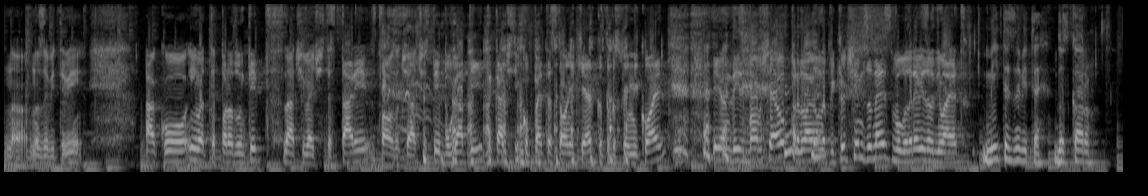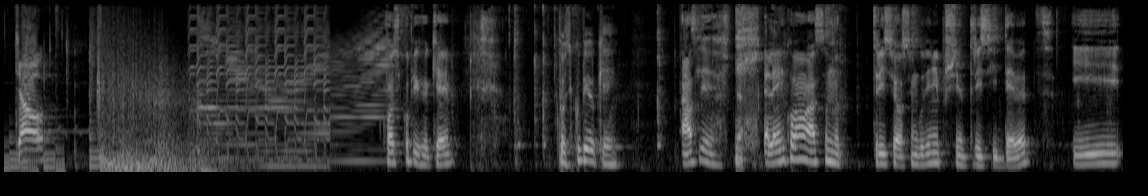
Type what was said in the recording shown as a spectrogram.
на, на зъбите ви. Ако имате парадонтит, значи вече сте стари, това означава, че сте и богати, така че си купете Sony Care, като господин Николай. И on this bombshell предлагам да приключим за днес. Благодаря ви за вниманието. Мийте зъбите. До скоро! Чао! Какво си купих, окей? Okay? Какво си купи, окей? Аз ли? Да. Еленко, аз съм на 38 години, почти на 39 и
